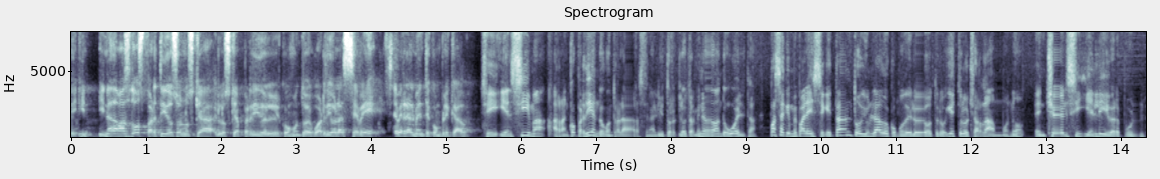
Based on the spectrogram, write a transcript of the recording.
y, nada más dos partidos son los que, ha, los que ha perdido el conjunto de Guardiola. Se ve, se ve realmente complicado. Sí, y encima arrancó perdiendo contra el Arsenal y lo terminó dando vuelta. Pasa que me parece que tanto de un lado como del otro, y esto lo charlamos, ¿no? En Chelsea y en Liverpool.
